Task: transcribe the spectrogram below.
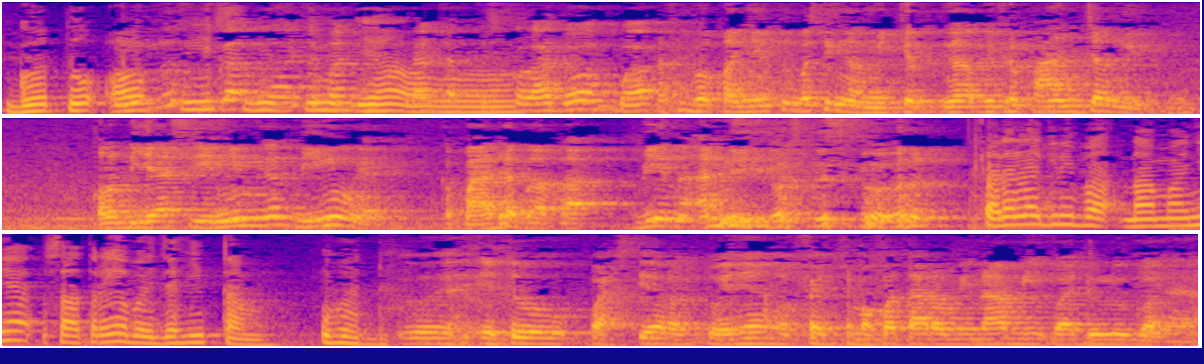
go to office juga enggak gitu. cuma Ya ke Allah. sekolah doang pak Tapi bapaknya itu pasti nggak mikir nggak mikir panjang gitu. Kalau dia sini kan bingung ya. Kepada Bapak Bin Andi goes to school. Ada lagi nih pak, namanya Satria Baja Hitam. Waduh. Itu pasti orang tuanya ngefans sama Kotaro Minami pak dulu pak Ya.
